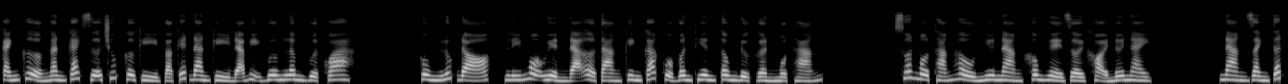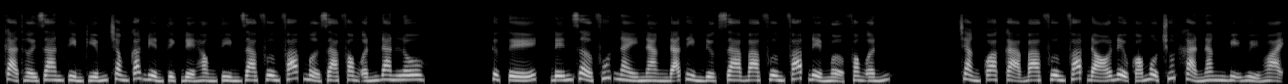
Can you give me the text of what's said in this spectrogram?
Cánh cửa ngăn cách giữa trúc cơ kỳ và kết đan kỳ đã bị Vương Lâm vượt qua. Cùng lúc đó, Lý Mộ Uyển đã ở tàng kinh các của Vân Thiên Tông được gần một tháng. Suốt một tháng hầu như nàng không hề rời khỏi nơi này. Nàng dành tất cả thời gian tìm kiếm trong các điển tịch để hòng tìm ra phương pháp mở ra phong ấn đan lô. Thực tế, đến giờ phút này nàng đã tìm được ra ba phương pháp để mở phong ấn. Chẳng qua cả ba phương pháp đó đều có một chút khả năng bị hủy hoại.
